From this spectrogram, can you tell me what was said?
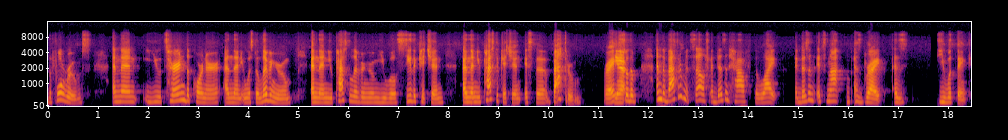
the four rooms, and then you turn the corner, and then it was the living room, and then you pass the living room, you will see the kitchen, and then you pass the kitchen, it's the bathroom, right? Yeah. So the and the bathroom itself, it doesn't have the light. It doesn't. It's not as bright as you would think.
